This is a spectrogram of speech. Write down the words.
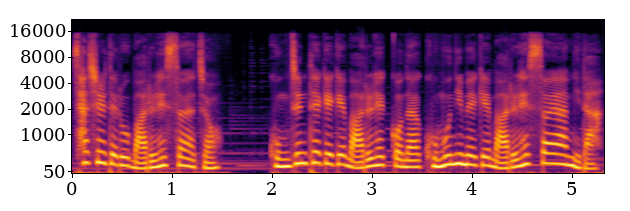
사실대로 말을 했어야죠. 공진택에게 말을 했거나 고모님에게 말을 했어야 합니다.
